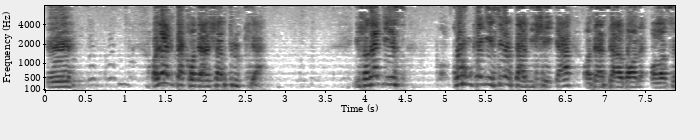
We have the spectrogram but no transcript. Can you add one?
ö, a legdekadensebb trükkje. És az egész, korunk egész értelmisége az ezzel van, az,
